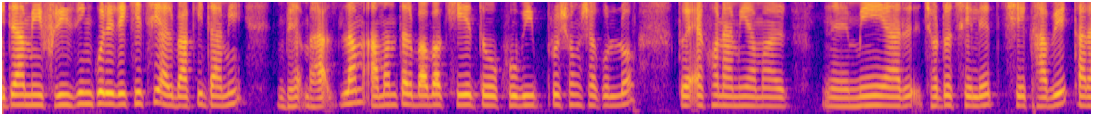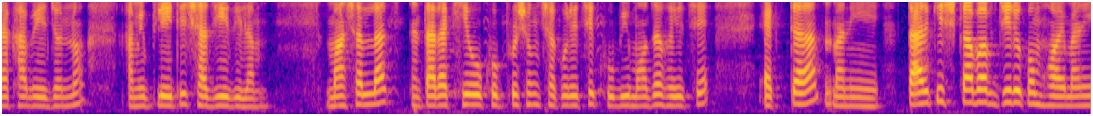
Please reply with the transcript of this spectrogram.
এটা আমি ফ্রিজিং করে রেখেছি আর বাকিটা আমি ভাজলাম। আমান তার বাবা খেয়ে তো খুবই প্রশংসা করল। তো এখন আমি আমার মেয়ে আর ছোট ছেলে, সে খাবে, তারা খাবে এজন্য। আমি প্লেটে সাজিয়ে দিলাম। মাশাল্লাহ, তারা খেয়েও খুব প্রশংসা করেছে, খুবই মজা হয়েছে। একটা মানে তার্কিশ কাবাব যেরকম হয় মানে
